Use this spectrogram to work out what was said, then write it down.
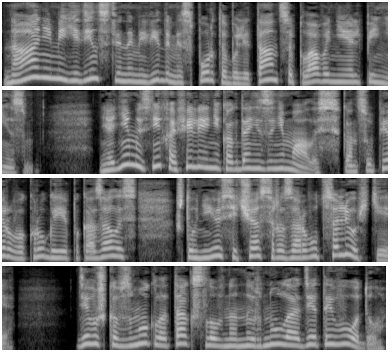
На аниме единственными видами спорта были танцы, плавание и альпинизм. Ни одним из них Офелия никогда не занималась. К концу первого круга ей показалось, что у нее сейчас разорвутся легкие. Девушка взмокла так, словно нырнула одетой в воду.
